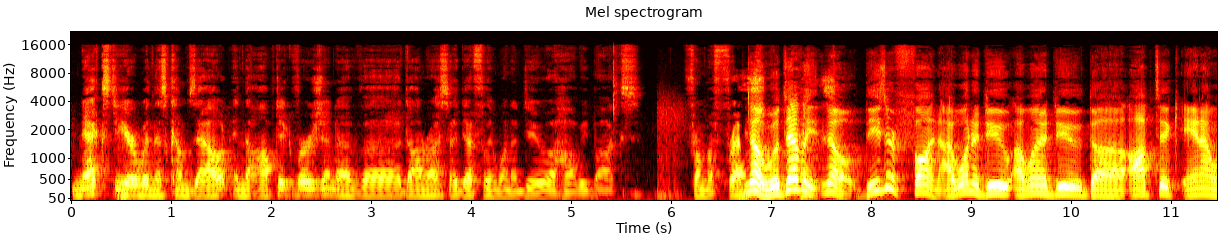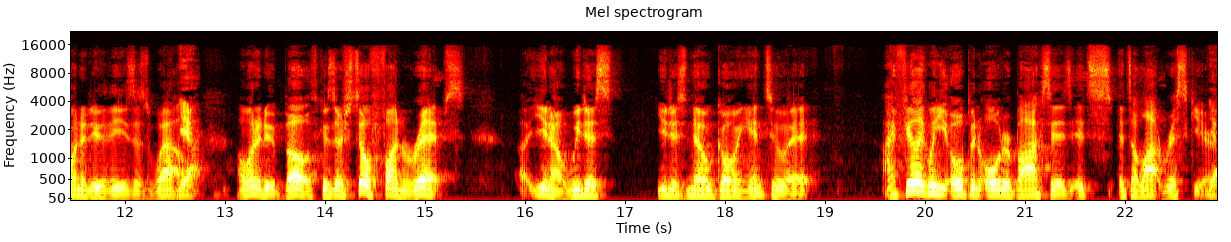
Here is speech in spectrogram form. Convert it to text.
next year when this comes out in the optic version of uh Donruss, I definitely want to do a hobby box from a fresh no, we'll definitely place. no. These are fun. I want to do. I want to do the optic, and I want to do these as well. Yeah. I want to do both because they're still fun rips. Uh, you know, we just you just know going into it. I feel like when you open older boxes, it's it's a lot riskier. Yeah.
